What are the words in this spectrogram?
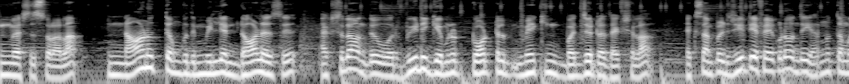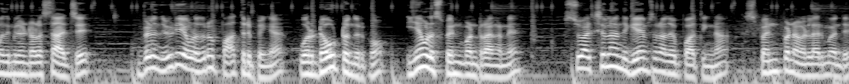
இன்வெஸ்டர்ஸ் சொல்லலாம். நானூற்றி ஐம்பது மில்லியன் டாலர்ஸு ஆக்சுவலாக வந்து ஒரு வீடியோ கேமில் டோட்டல் மேக்கிங் பட்ஜெட் அது ஆக்சுவலாக எக்ஸாம்பிள் ஜிடிஎஃப்ஐ கூட வந்து இரநூத்தம்பது மில்லியன் டாலர்ஸ் ஆச்சு. இவ்வளோ இந்த வீடியோ எவ்வளோ தூரம் பார்த்துருப்பீங்க? ஒரு டவுட் வந்திருக்கும். ஏன் இவ்வளோ ஸ்பெண்ட் பண்ணுறாங்கன்னு ஸோ ஆக்சுவலாக அந்த கேம்ஸ் வந்து பார்த்தீங்கன்னா ஸ்பெண்ட் பண்ண எல்லாருமே வந்து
